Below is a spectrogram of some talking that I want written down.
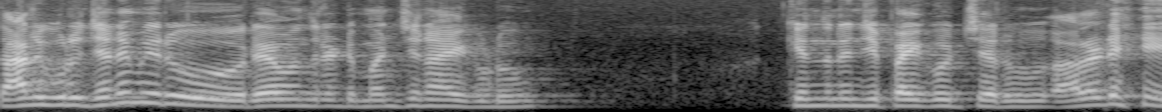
దాని గురించనే మీరు రేవంత్ రెడ్డి మంచి నాయకుడు కింద నుంచి పైకి వచ్చారు. ఆల్రెడీ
